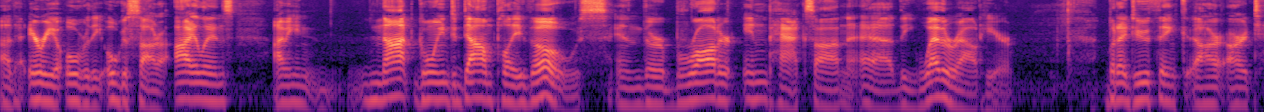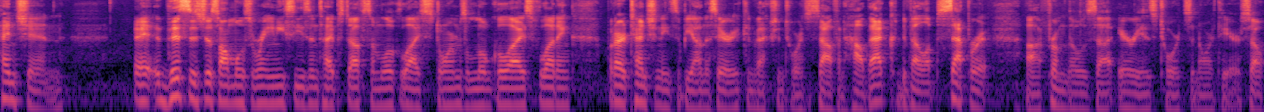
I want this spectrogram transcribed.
uh, that area over the Ogasawara Islands. I mean, not going to downplay those and their broader impacts on uh, the weather out here but I do think our, our attention. Uh, this is just almost rainy season type stuff, some localized storms, localized flooding, but our attention needs to be on this area of convection towards the south and how that could develop separate uh, from those uh, areas towards the north here. So,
